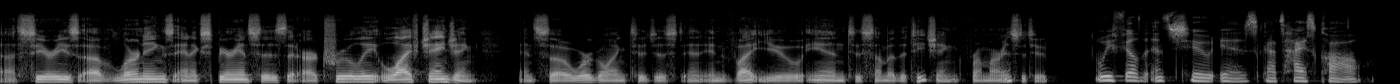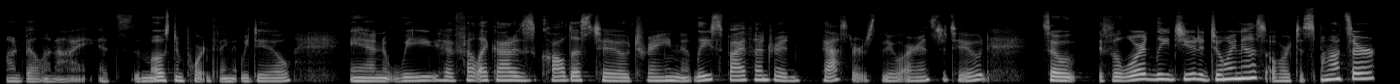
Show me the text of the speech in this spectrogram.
a series of learnings and experiences that are truly life changing. And so we're going to just invite you into some of the teaching from our institute. We feel the Institute is God's highest call on Bill and I. It's the most important thing that we do. And we have felt like God has called us to train at least 500 pastors through our Institute. So if the Lord leads you to join us or to sponsor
